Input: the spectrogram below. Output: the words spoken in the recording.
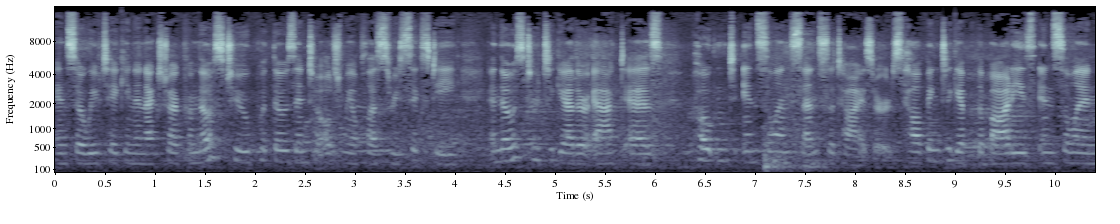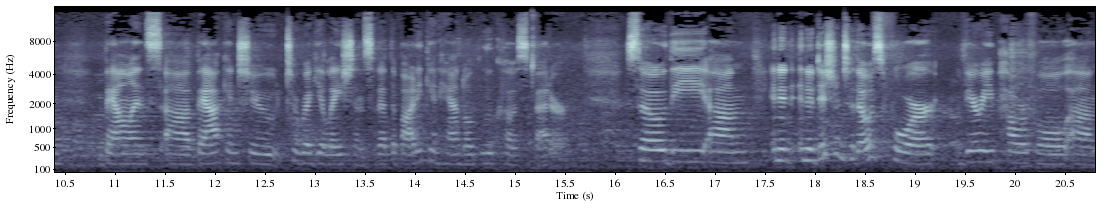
And so we've taken an extract from those two, put those into Ultrameal Plus 360, and those two together act as potent insulin sensitizers, helping to get the body's insulin balance uh, back into to regulation so that the body can handle glucose better. So the, um, in, in, addition to those four very powerful, um,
